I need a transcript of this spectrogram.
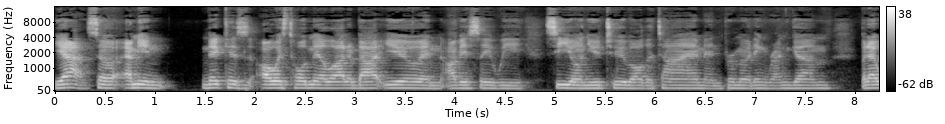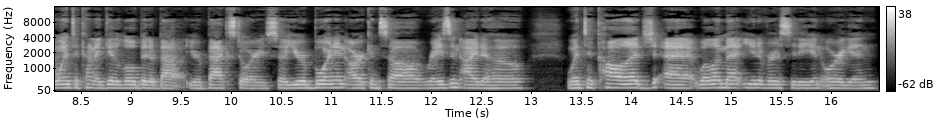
Yeah. So, I mean, Nick has always told me a lot about you, and obviously we see you on YouTube all the time and promoting Run Gum. But I wanted to kind of get a little bit about your backstory. So you were born in Arkansas, raised in Idaho, went to college at Willamette University in Oregon.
